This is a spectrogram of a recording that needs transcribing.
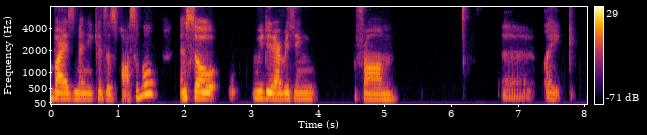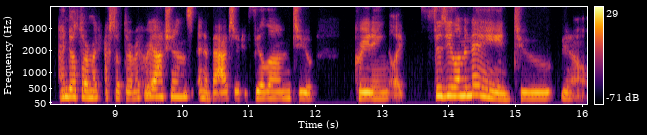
by as many kids as possible. And so we did everything from uh, like endothermic, exothermic reactions in a bag so you could feel them to creating like fizzy lemonade to, you know,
